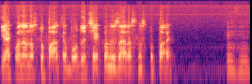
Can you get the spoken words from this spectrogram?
як вони наступати будуть, як вони зараз наступають. Угу.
